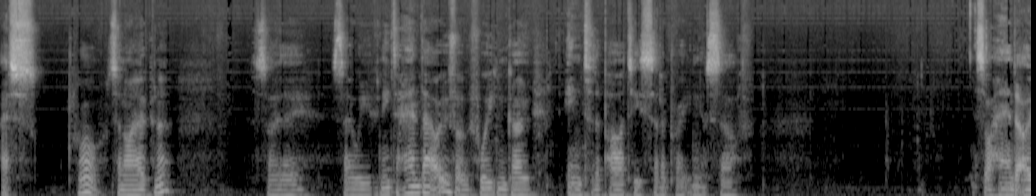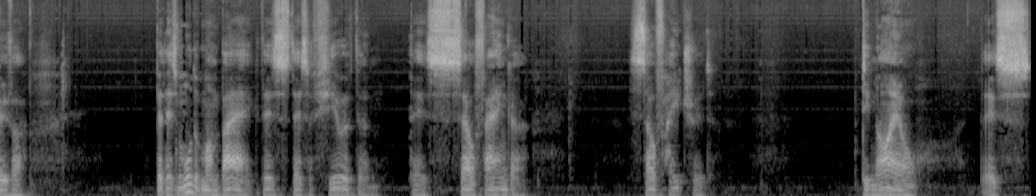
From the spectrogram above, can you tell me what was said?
that's, well, it's an eye opener. So they so we need to hand that over before you can go into the party celebrating yourself. So I hand it over. But there's more than one bag. There's there's a few of them. There's self anger, self hatred, denial. There's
